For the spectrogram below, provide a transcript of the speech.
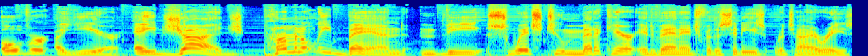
over a year. A judge permanently banned the switch to Medicare Advantage for the city's retirees.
